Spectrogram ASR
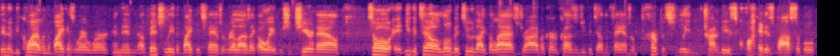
then it would be quiet when the Vikings were at work, and then eventually the Vikings fans would realize like, oh wait, we should cheer now. So it, you could tell a little bit too, like the last drive of Kirk Cousins, you could tell the fans were purposefully trying to be as quiet as possible,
